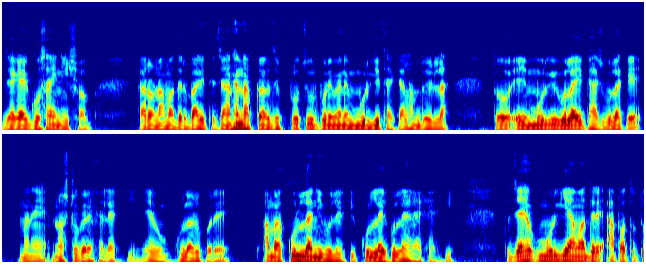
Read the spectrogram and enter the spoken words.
জায়গায় গোছাই নিই সব। কারণ আমাদের বাড়িতে জানেন আপনারা যে প্রচুর পরিমাণে মুরগি থাকে, আলহামদুলিল্লাহ। তো এই মুরগিগুলা এই ঘাসগুলাকে মানে নষ্ট করে ফেলে আর কি। এবংগুলার উপরে আমরা কুল্লানি বলি আর কি। কুল্লাই কুল্লাই রাখে আর কি। তো যাই হোক, মুরগি আমাদের আপাতত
